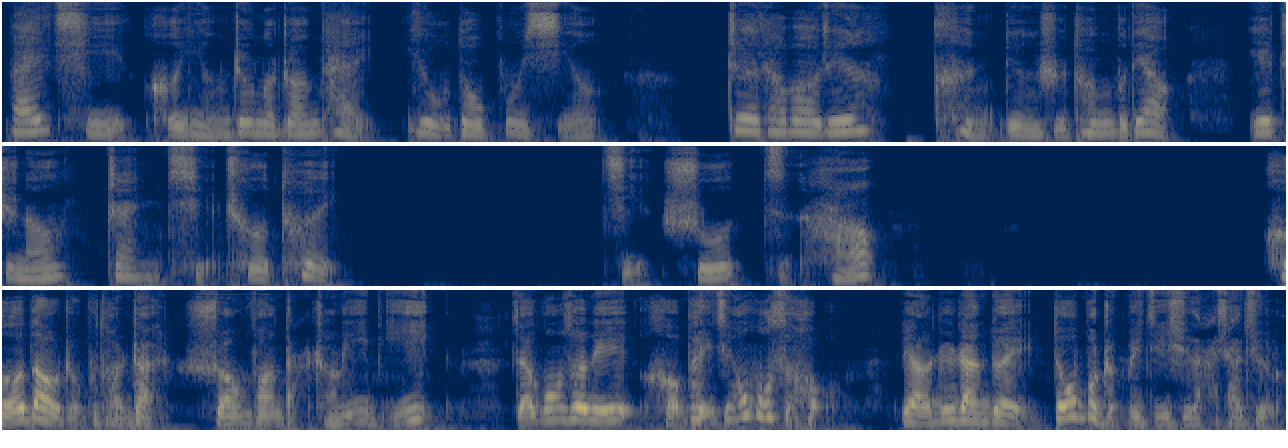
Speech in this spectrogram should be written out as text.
白起和嬴政的状态又都不行，这条暴君肯定是吞不掉，也只能暂且撤退。解说子豪，河道者不团战，双方打成了一比一。在公孙离和裴擒虎死后，两支战队都不准备继续打下去了。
